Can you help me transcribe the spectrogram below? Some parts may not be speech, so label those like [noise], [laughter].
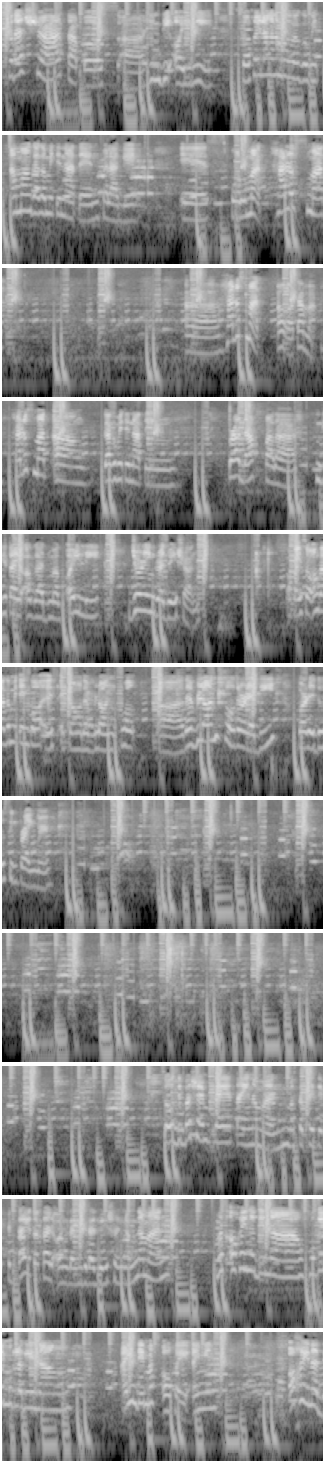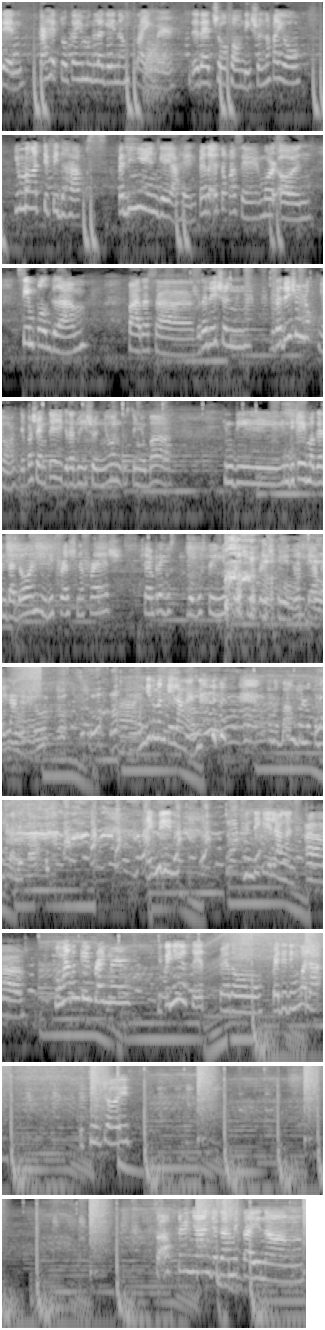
Fresh siya, tapos uh, hindi oily. So, kailangan ng mga gagawin, ang mga gagamitin natin palagi is puro matte. Halos matte. Uh, halos matte. Oo, tama. Halos matte ang gagamitin nating product para hindi tayo agad mag-oily during graduation. Okay, so ang gagamitin ko is itong Revlon, uh, Revlon Photo Ready for Reducing Primer. Nagtitipid tayo, total, online graduation lang naman. Mas okay na din na huwag kayong maglagay ng, ay hindi mas okay. I mean, okay na din, kahit huwag kayong maglagay ng primer. Diretso foundation na kayo. Yung mga tipid hacks, pwede nyo yun gayahin. Pero ito kasi, more on simple glam para sa graduation graduation look nyo. Ba, syempre, graduation yun. Gusto nyo ba? Hindi hindi kayo maganda doon, hindi fresh na fresh. Siyempre, gusto, gugustuhin nyo fresh na fresh kayo doon, kaya kailangan. Uh, hindi naman kailangan. [laughs] ano ba ang gulo ko ng salita? [laughs] I mean, hindi kailangan. Uh, kung meron kayong primer, you can use it, pero pwede ding wala. It's your choice. So, after nyan, gagamit tayo ng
